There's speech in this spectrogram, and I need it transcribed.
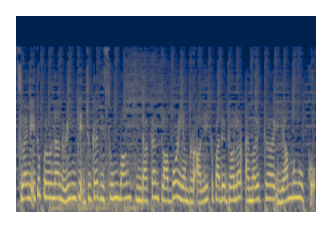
Selain itu, penurunan ringgit juga disumbang tindakan pelabur yang beralih kepada dolar Amerika yang mengukuh.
